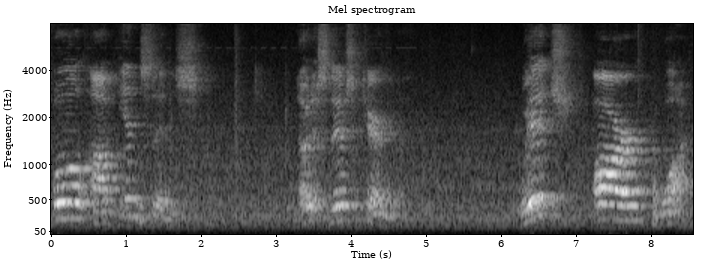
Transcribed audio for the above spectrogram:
full of incense. Notice this carefully. Which are what?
